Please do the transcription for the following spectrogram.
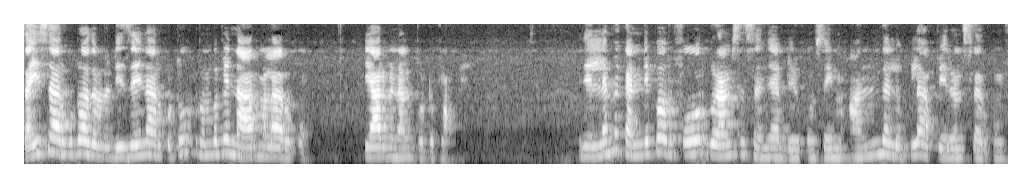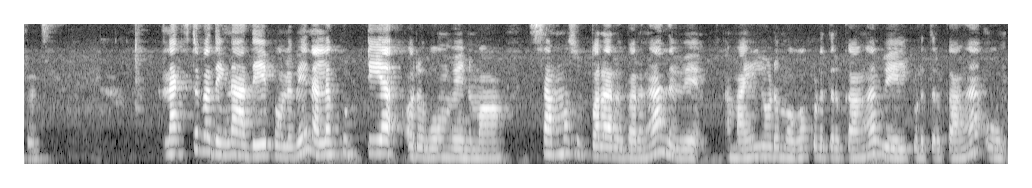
சைஸாக இருக்கட்டும் அதோட டிசைனாக இருக்கட்டும் ரொம்பவே நார்மலாக இருக்கும். யார் வேணாலும் போட்டுக்கலாம். இது எல்லாமே கண்டிப்பாக ஒரு ஃபோர் கிராம்ஸில் செஞ்சால் அப்படி இருக்கும்? சேம் அந்த லுக்கில் அப்பியரன்ஸில் இருக்கும் ஃப்ரெண்ட்ஸ் நெக்ஸ்ட்டு பார்த்திங்கன்னா அதே போலவே நல்லா குட்டியாக ஒரு ஓம் வேணுமா? செம்ம சூப்பராக இருக்கு பாருங்கள் அந்த வே மயிலோட முகம் கொடுத்துருக்காங்க வேல் கொடுத்துருக்காங்க ஓம்.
